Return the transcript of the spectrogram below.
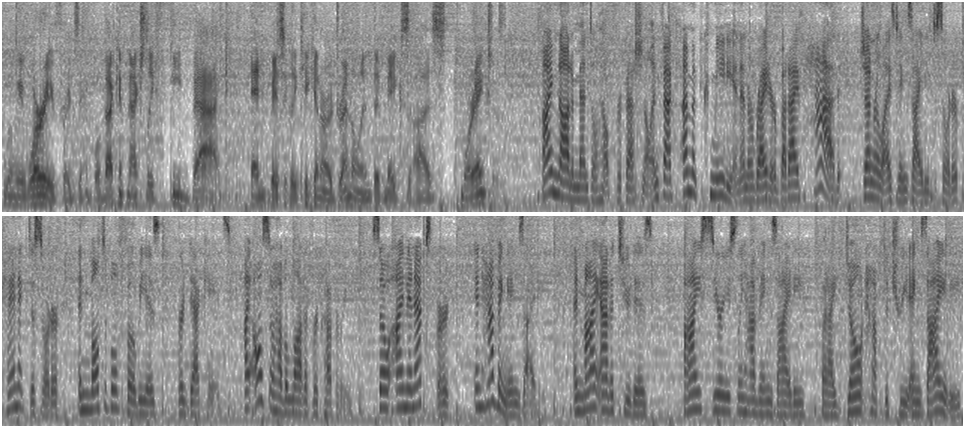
when we worry, for example, that can actually feed back and basically kick in our adrenaline that makes us more anxious. I'm not a mental health professional. In fact, I'm a comedian and a writer, but I've had generalized anxiety disorder, panic disorder, and multiple phobias for decades. I also have a lot of recovery. So I'm an expert in having anxiety. And my attitude is I seriously have anxiety, but I don't have to treat anxiety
